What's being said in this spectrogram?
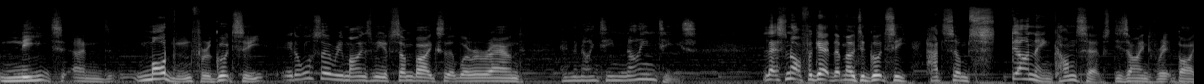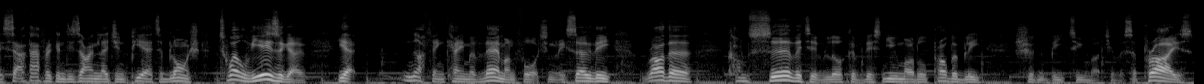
neat and modern for a Guzzi, it also reminds me of some bikes that were around in the 1990s. Let's not forget that Moto Guzzi had some stunning concepts designed for it by South African design legend Pierre Terblanche 12 years ago, yet nothing came of them unfortunately, so the rather conservative look of this new model probably shouldn't be too much of a surprise.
